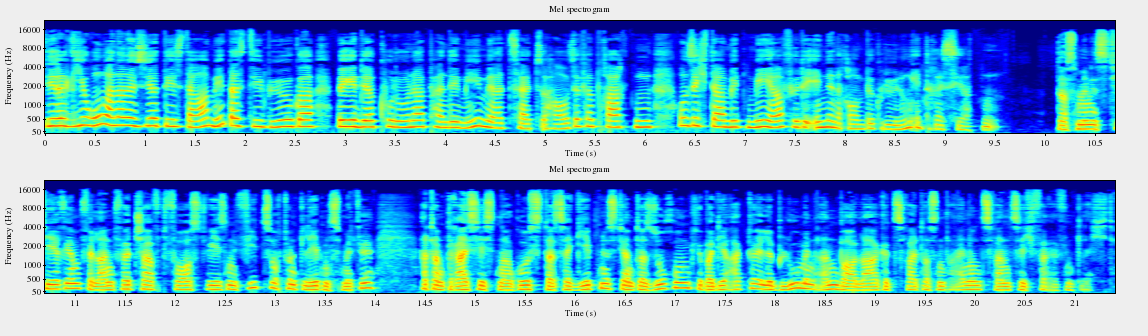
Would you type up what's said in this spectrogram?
Die Regierung analysiert dies damit, dass die Bürger wegen der Corona-Pandemie mehr Zeit zu Hause verbrachten und sich damit mehr für die Innenraumbegrünung interessierten. Das Ministerium für Landwirtschaft, Forstwesen, Viehzucht und Lebensmittel hat am 30. August das Ergebnis der Untersuchung über die aktuelle Blumenanbaulage 2021 veröffentlicht.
